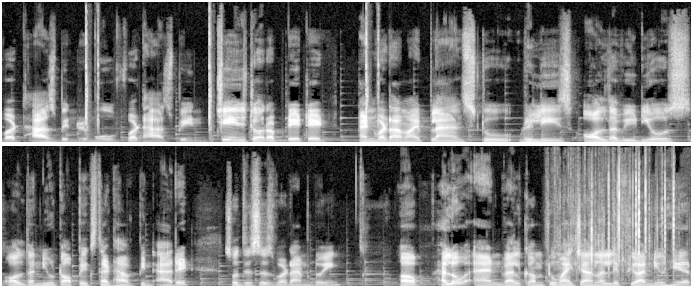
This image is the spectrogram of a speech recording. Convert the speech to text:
what has been removed, what has been changed or updated and what are my plans to release all the videos all the new topics that have been added? So this is what i'm doing. Uh, hello and welcome to my channel. If you are new here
